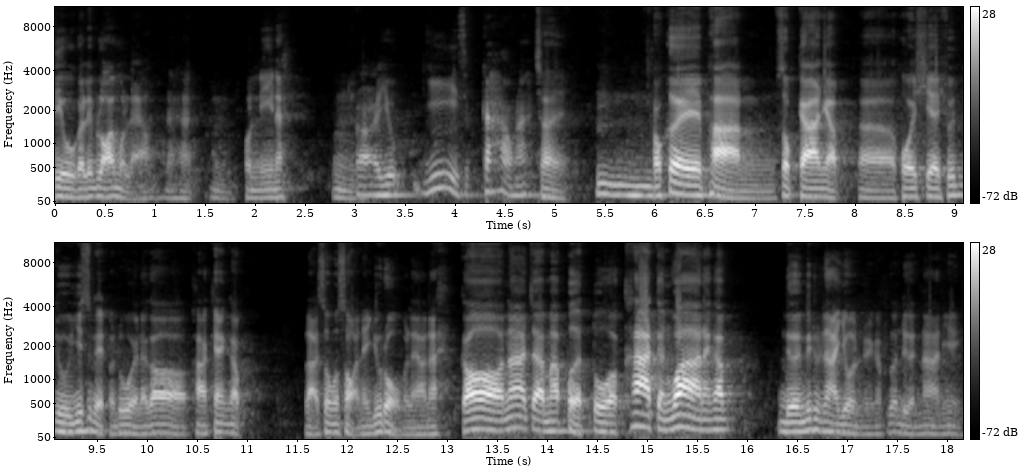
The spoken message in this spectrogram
ดิวกันเรียบร้อยหมดแล้วนะฮะอืมคนนี้นะอืมก็อายุ 29 นะ ใช่อืม เขาเคยผ่านประสบการณ์กับเอ่อโครเอเชียชุดยู21มาด้วย แล้วก็ค้าแข่งกับหลายสโมสรในยุโรปมาแล้วนะ ก็น่าจะมาเปิดตัวคาดกันว่านะครับ เดือนมิถุนายนนะครับก็เดือนหน้านี้เอง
